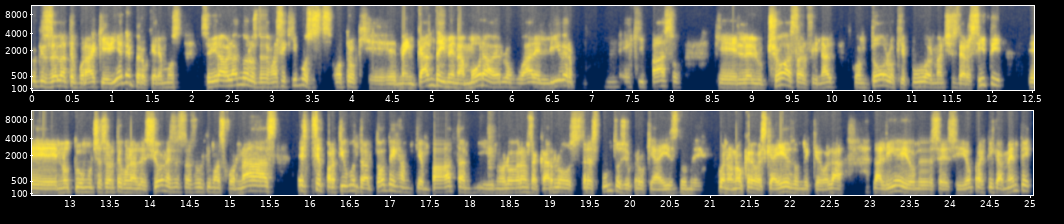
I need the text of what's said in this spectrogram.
lo que sucede la temporada que viene, pero queremos seguir hablando de los demás equipos. Es Otro que me encanta y me enamora verlo jugar, el Liverpool, un equipazo que le luchó hasta el final con todo lo que pudo el Manchester City. Eh, no tuvo mucha suerte con las lesiones estas últimas jornadas. Ese partido contra el Tottenham que empatan y no logran sacar los tres puntos, yo creo que ahí es donde, bueno, no creo, es que ahí es donde quedó la, la liga y donde se decidió prácticamente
